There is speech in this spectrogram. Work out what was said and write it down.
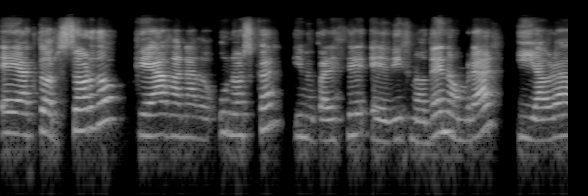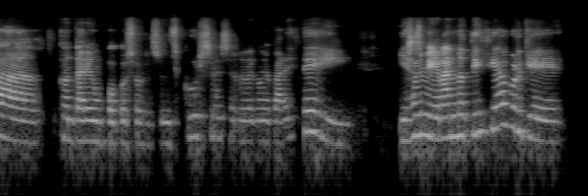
eh, actor sordo que ha ganado un Oscar y me parece digno de nombrar. Y ahora contaré un poco sobre su discurso, sobre lo que me parece y, y esa es mi gran noticia porque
